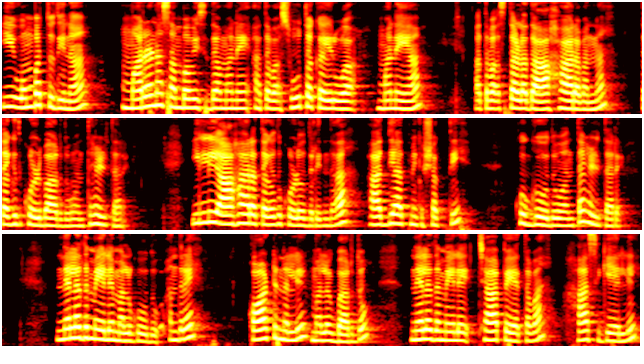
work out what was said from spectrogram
ಈ ಒಂಬತ್ತು ದಿನ ಮರಣ ಸಂಭವಿಸಿದ ಮನೆ ಅಥವಾ ಸೂತಕ ಇರುವ ಮನೆಯ ಅಥವಾ ಸ್ಥಳದ ಆಹಾರವನ್ನು ತೆಗೆದುಕೊಳ್ಬಾರ್ದು ಅಂತ ಹೇಳ್ತಾರೆ. ಇಲ್ಲಿ ಆಹಾರ ತೆಗೆದುಕೊಳ್ಳೋದ್ರಿಂದ ಆಧ್ಯಾತ್ಮಿಕ ಶಕ್ತಿ ಕುಗ್ಗುವುದು ಅಂತ ಹೇಳ್ತಾರೆ. ನೆಲದ ಮೇಲೆ ಮಲಗುವುದು ಅಂದರೆ ಕಾಟಿನಲ್ಲಿ ಮಲಗಬಾರ್ದು. ನೆಲದ ಮೇಲೆ ಚಾಪೆ ಅಥವಾ ಹಾಸಿಗೆಯಲ್ಲಿ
